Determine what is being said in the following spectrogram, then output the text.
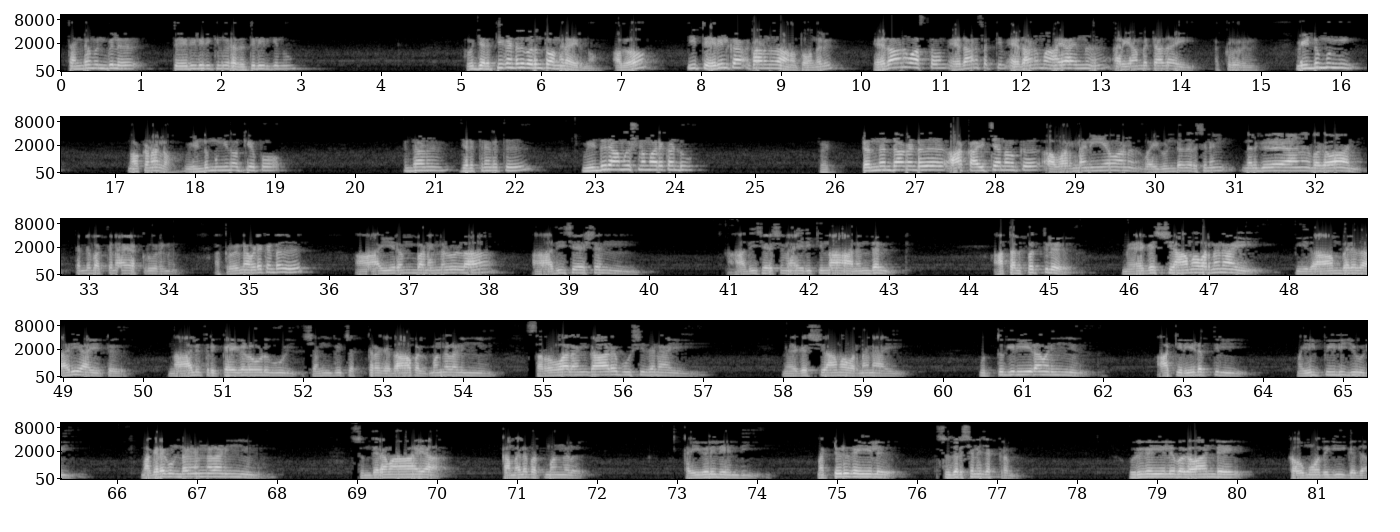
തന്റെ മുൻപിൽ തേരിലിരിക്കുന്നു രഥത്തിലിരിക്കുന്നു. അപ്പൊ ജലത്തിൽ കണ്ടത് വെറും തോന്നലായിരുന്നോ? അതോ ഈ തേരിൽ കാണുന്നതാണോ തോന്നൽ? ഏതാണ് വാസ്തവം? ഏതാണ് സത്യം? ഏതാണ് മായ എന്ന് അറിയാൻ പറ്റാതായി അക്രൂരന് വീണ്ടും മുങ്ങി. നോക്കണല്ലോ. വീണ്ടും മുങ്ങി നോക്കിയപ്പോ എന്താണ് ജലത്തിനകത്ത്? വീണ്ടും രാമകൃഷ്ണന്മാരെ കണ്ടു. പെട്ടെന്ന് എന്താ കണ്ടത്? ആ കാഴ്ച നമുക്ക് അവർണനീയമാണ്. വൈകുണ്ഠ ദർശനം നൽകുകയാണ് ഭഗവാൻ തന്റെ ഭക്തനായ അക്രൂരന് അക്രൂരൻ അവിടെ കണ്ടത്? ആയിരം ബണങ്ങളുള്ള ആദിശേഷൻ. ആദിശേഷനായിരിക്കുന്ന ആനന്ദൻ ആ തൽപ്പത്തിൽ മേഘശ്യാമവർണനായി പീതാംബരധാരിയായിട്ട് നാല് തൃക്കൈകളോടുകൂടി ശംഖ് ചക്ര ഗദാ പത്മങ്ങൾ അണിഞ്ഞ് സർവാലങ്കാരഭൂഷിതനായി മേഘശ്യാമവർണനായി മുത്തുകിരീടമണിഞ്ഞ് ആ കിരീടത്തിൽ മയിൽപ്പീലി ചൂടി മകരകുണ്ടങ്ങളണിഞ്ഞ് സുന്ദരമായ കമലപത്മങ്ങൾ കൈകളിലേന്തി മറ്റൊരു കയ്യിൽ സുദർശന ചക്രം ഒരു കയ്യിൽ ഭഗവാന്റെ കൗമോദകി ഗത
